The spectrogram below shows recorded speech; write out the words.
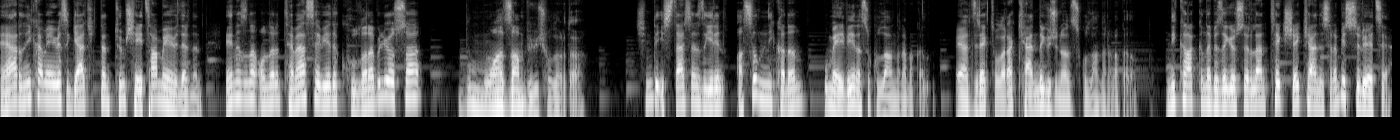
Eğer Nika meyvesi gerçekten tüm şeytan meyvelerinin en azından onların temel seviyede kullanabiliyorsa bu muazzam bir güç olurdu. Şimdi isterseniz gelin asıl Nika'nın bu meyveyi nasıl kullandığına bakalım. Veya direkt olarak kendi gücünü nasıl kullandığına bakalım. Nika hakkında bize gösterilen tek şey kendisine bir silüeti.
